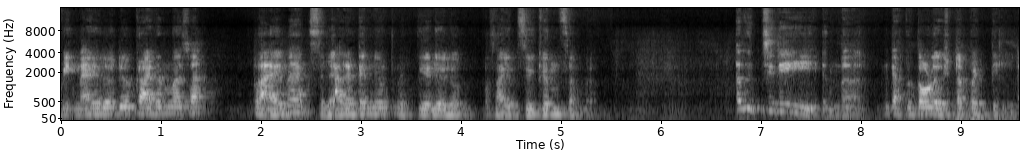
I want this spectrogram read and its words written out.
പിന്നെ അതിലൊരു കാര്യം എന്ന് വെച്ചാൽ ക്ലൈമാക്സിൽ ലാലട്ടനും പൃഥ്വിയുടെ ഒരു ഫൈറ്റ് സീക്വൻസ് ഉണ്ട്. അത് ഇച്ചിരി എന്താ എനിക്ക് അത്രത്തോളം ഇഷ്ടപ്പെട്ടില്ല.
